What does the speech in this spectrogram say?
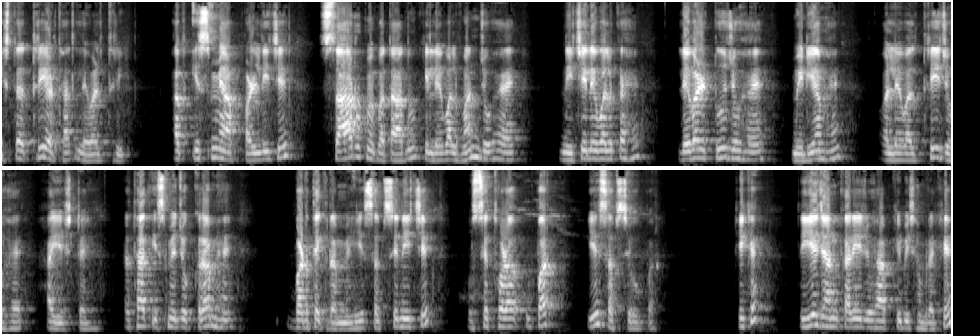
स्तर थ्री अर्थात लेवल थ्री अब इसमें आप पढ़ लीजिए, सार रूप में बता दूँ कि लेवल वन जो है, नीचे लेवल का है लेवल टू जो है मीडियम है, और लेवल थ्री जो है हाईएस्ट है। अर्थात इसमें जो क्रम है, बढ़ते क्रम में, ये सबसे नीचे, उससे थोड़ा ऊपर, ये सबसे ऊपर। ठीक है? तो ये जानकारी जो है आपके बीच हम रखें।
